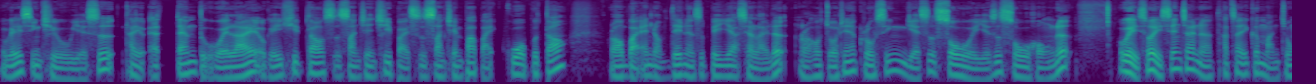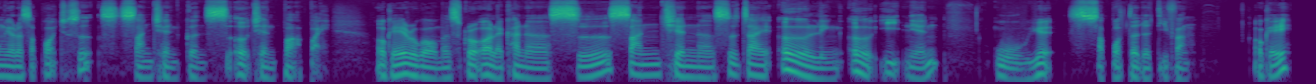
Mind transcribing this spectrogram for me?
，OK，星期五也是它有 attempt 回来，OK，hit 到十三千七百十三千八百过不到。然后 by end of day 呢是被压下来了，然后昨天的 closing 也是收尾，也是收红了。OK，所以现在呢，它在一个蛮重要的 support 就是三千跟十二千八百。OK，如果我们 scroll 二来看呢，十三千呢是在二零二一年五月 support 的地方。OK，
